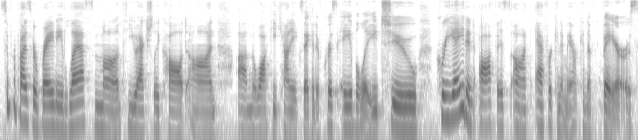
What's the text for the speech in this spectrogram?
Supervisor Rainey, last month you actually called on uh, Milwaukee County Executive Chris Abele to create an office on African American affairs.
